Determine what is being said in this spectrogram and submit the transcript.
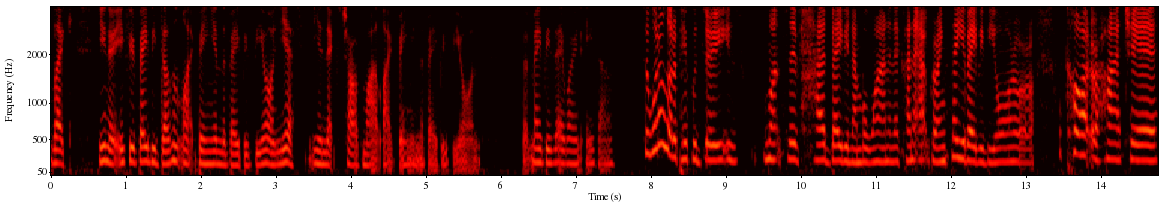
Like, you know, if your baby doesn't like being in the baby Bjorn, yes, your next child might like being in the baby Bjorn, but maybe they won't either. So what a lot of people do is once they've had baby number one and they're kind of outgrowing, say your baby Bjorn or a cot or a high chair,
